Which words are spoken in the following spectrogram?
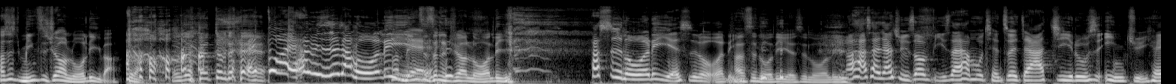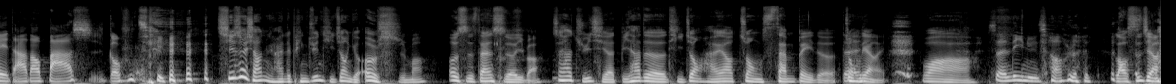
她是名字就叫萝莉吧？对吧？对不对？欸、对，她名字就叫萝莉，名字真的就叫萝莉。她是萝莉，也是萝莉，她是萝莉，也是萝莉。然后她参加举重比赛，她目前最佳纪录是硬举可以达到八十公斤。七岁小女孩的平均体重有二十吗？二十三十而已吧，所以他举起来比他的体重还要重三倍的重量，欸，哇！神力女超人。老实讲，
